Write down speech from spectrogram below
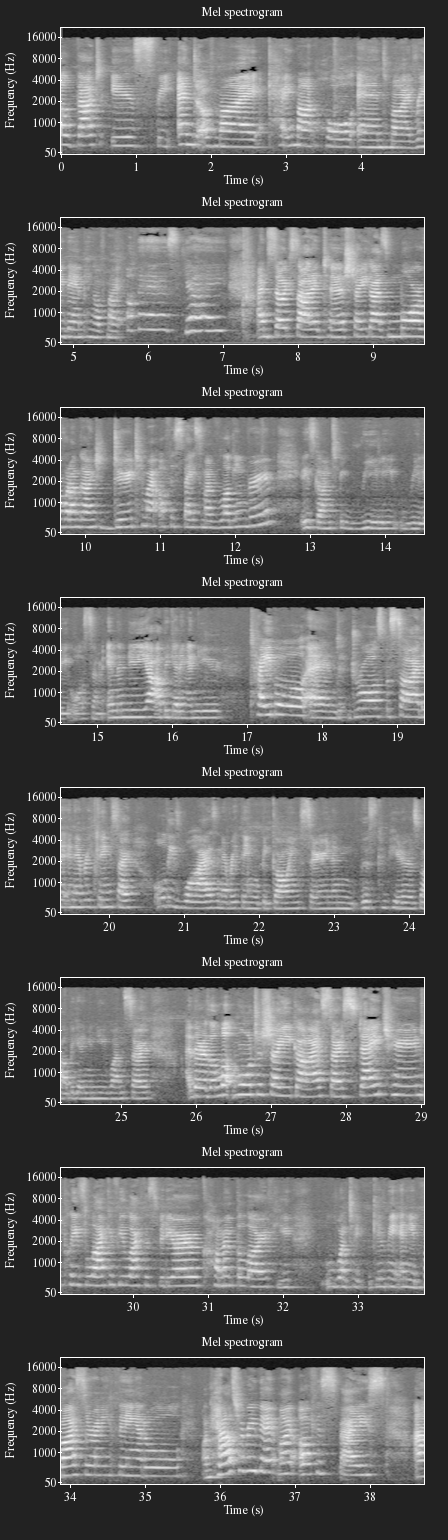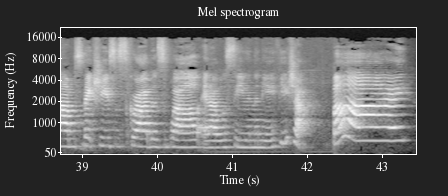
Well that is the end of my Kmart haul and my revamping of my office, yay! I'm so excited to show you guys more of what I'm going to do to my office space, my vlogging room. It is going to be really, really awesome. In the new year I'll be getting a new table and drawers beside it and everything so all these wires and everything will be going soon and this computer as well I'll be getting a new one so there is a lot more to show you guys, so stay tuned. Please like if you like this video, comment below if you want to give me any advice or anything at all on how to revamp my office space. Um, so make sure you subscribe as well, and I will see you in the near future. Bye!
